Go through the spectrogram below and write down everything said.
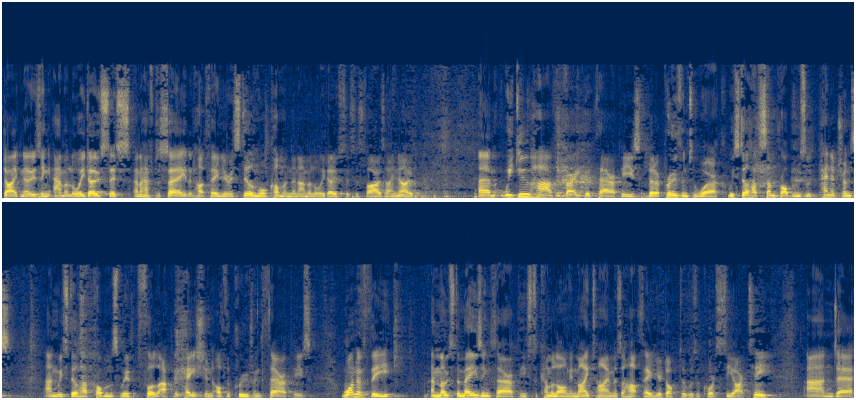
diagnosing amyloidosis, and I have to say that heart failure is still more common than amyloidosis as far as I know. Um, we do have very good therapies that are proven to work. We still have some problems with penetrance, and we still have problems with full application of the proven therapies. One of the uh, most amazing therapies to come along in my time as a heart failure doctor was, of course, CRT, and uh,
